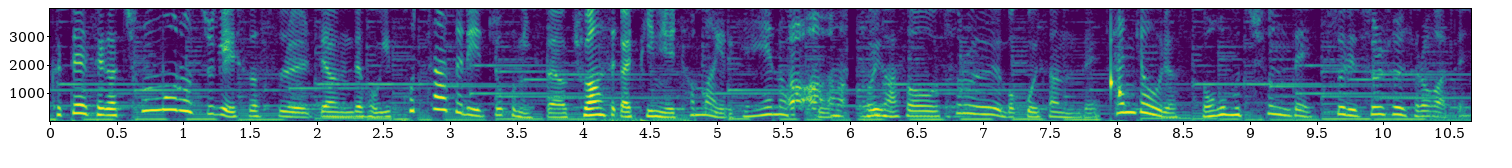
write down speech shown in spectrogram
그때 제가 충무로 쪽에 있었을 때였는데 거기 포차들이 조금 있어요. 주황색깔 비닐 천막 이렇게 해놓고 어, 어, 어, 어. 거기 가서 술을 먹고 있었는데 한겨울이었어. 너무 추운데 술이 술술 들어가대.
